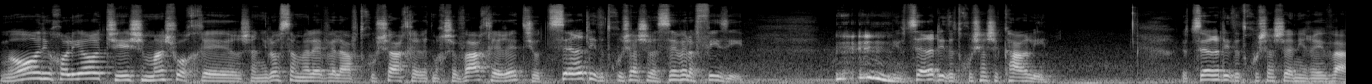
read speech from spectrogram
מאוד יכול להיות שיש משהו אחר, שאני לא שמה לב אליו, תחושה אחרת, מחשבה אחרת, שיוצרת לי את התחושה של הסבל הפיזי. יוצרת לי את התחושה שקר לי. יוצרת לי את התחושה שאני רעבה.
